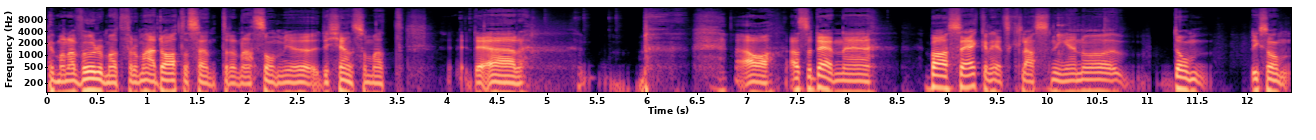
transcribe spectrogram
Hur man har vurmat för de här datacentren som ju, det känns som att det är... ja, alltså den... Eh, bara säkerhetsklassningen och de liksom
